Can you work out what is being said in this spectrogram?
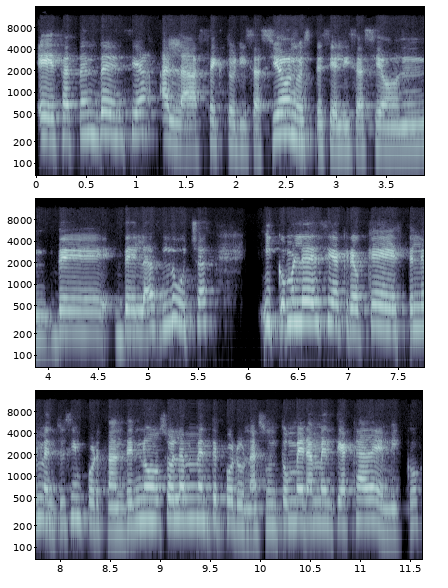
esa tendencia a la sectorización o especialización de, de las luchas y como le decía, creo que este elemento es importante no solamente por un asunto meramente académico,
